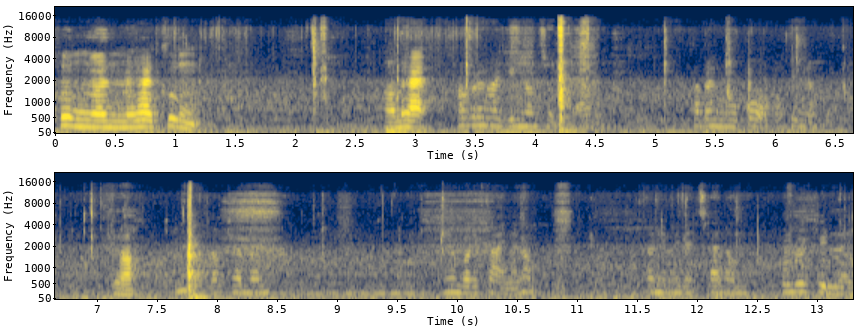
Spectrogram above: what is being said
ครึ่งเงินไม่ใช่ครึ่งเอาไม่ใช่เขาไปทานกินนมสดแล้วเขาไปโงโก้เขากินเนาะเหรอรับชานมให้บริการนะเนาะอันนี้ไม่ได้ชานมไม่ได้กินเลย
